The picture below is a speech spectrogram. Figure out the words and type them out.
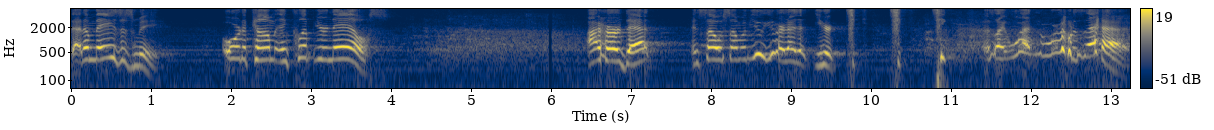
That amazes me. Or to come and clip your nails. I heard that, and so some of you, you heard that. You heard tick, tick, tick. I was like, what in the world is that?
